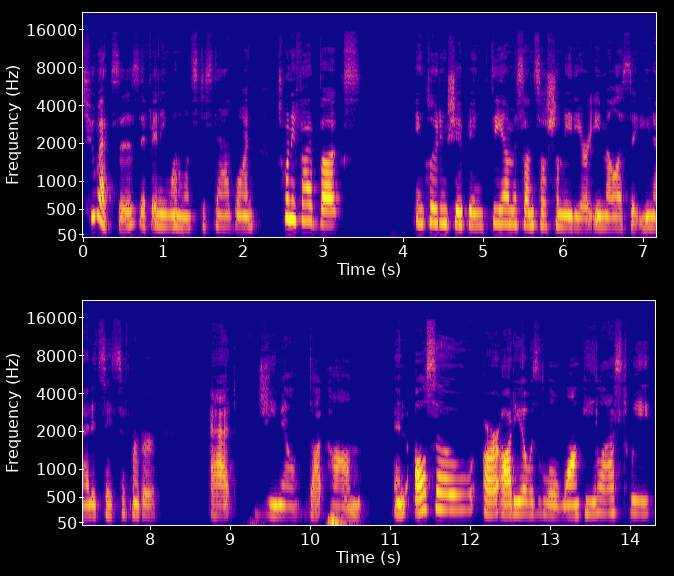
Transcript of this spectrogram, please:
two X's if anyone wants to snag one. Twenty five bucks, including shipping. DM us on social media or email us at United States of Murder at gmail.com. And also our audio was a little wonky last week,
